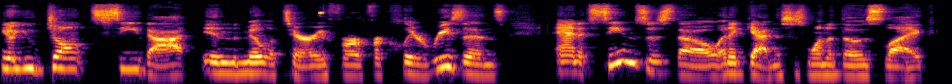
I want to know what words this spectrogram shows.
you know you don't see that in the military for for clear reasons. And it seems as though and again this is one of those like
